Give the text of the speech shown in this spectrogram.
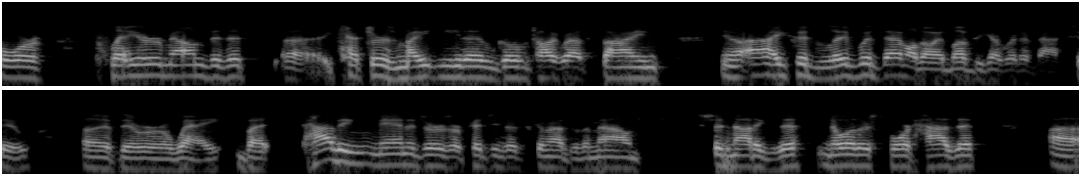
for player mound visits. Uh, catchers might need to go talk about signs. You know, I could live with them, although I'd love to get rid of that too uh, if they were away. But having managers or pitching coaches come out to the mound should not exist. No other sport has it. Uh,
